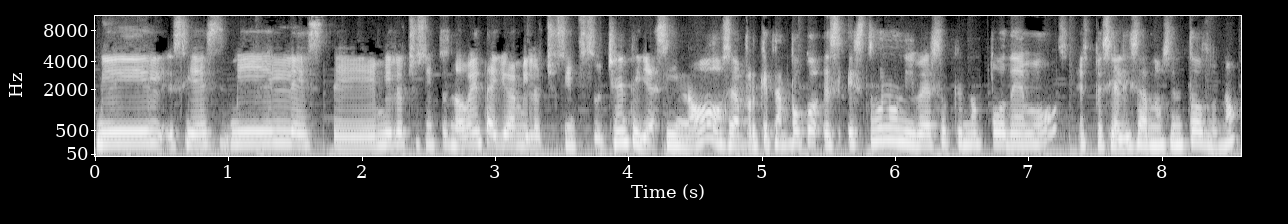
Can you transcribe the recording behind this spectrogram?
mil, si es mil, este, 1890, yo a 1880 y así, ¿no? O sea, porque tampoco es, es un universo que no podemos especializarnos en todo, ¿no?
